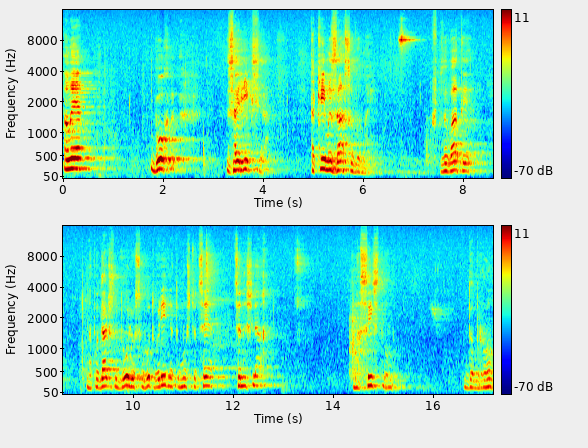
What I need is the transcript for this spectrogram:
Але Бог зарікся такими засобами впливати на подальшу долю свого творіння, тому що це, це не шлях. Насильством добро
